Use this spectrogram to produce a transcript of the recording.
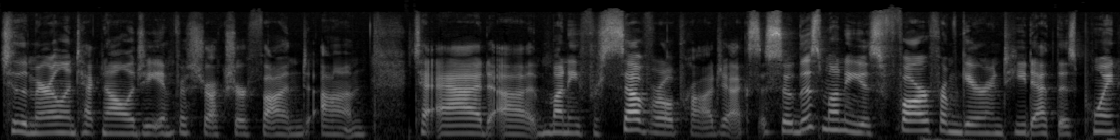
to the Maryland Technology Infrastructure Fund um, to add uh, money for several projects. So this money is far from guaranteed at this point,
